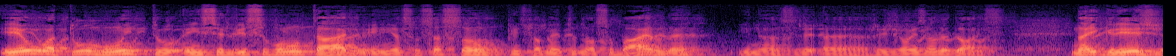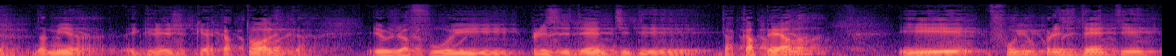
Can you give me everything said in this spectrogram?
Eu atuo muito em serviço voluntário, em associação, principalmente no nosso bairro, né? E nas uh, regiões redor. Na igreja, na minha igreja que é católica, eu já fui presidente de, da capela e fui o presidente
